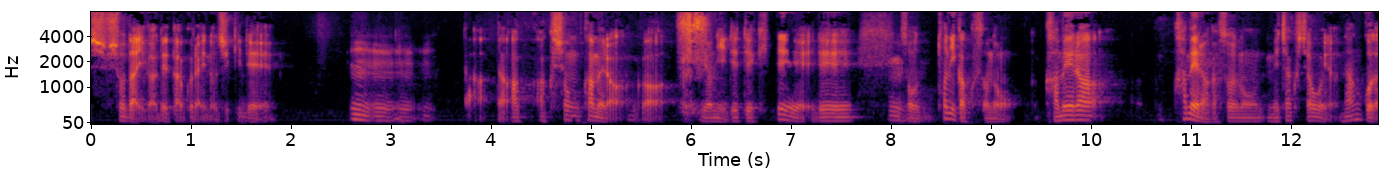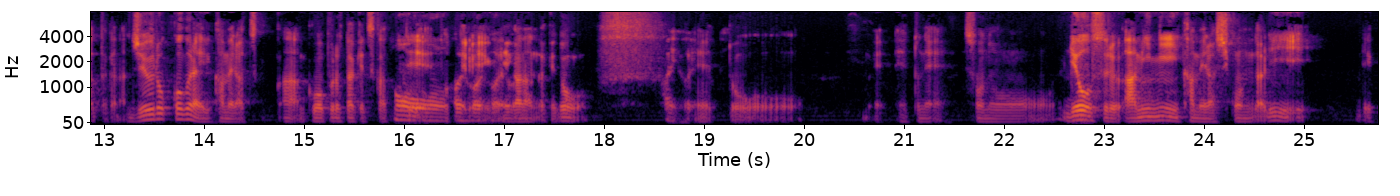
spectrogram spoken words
初代が出たぐらいの時期で、うんうんうんあアアクションカメラが世に出てきて、で、うん。そう、とにかくそのカメラ、カメラがそのめちゃくちゃ多いの。何個だったかな ?16 個ぐらいカメラつあ GoPro だけ使って撮ってる映画なんだけど、はいはい。えっと、ええっとね、その、漁する網にカメラ仕込んだり、で、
